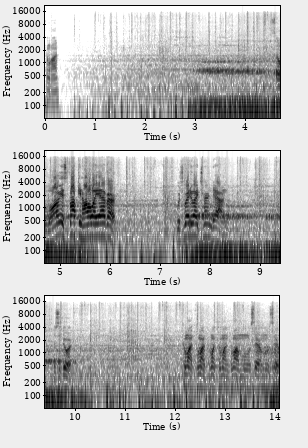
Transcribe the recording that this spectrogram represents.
Come on. So longest fucking hallway ever! Which way do I turn down? There's a door. Come on, come on, come on, come on, come on. I'm almost there, I'm almost there.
